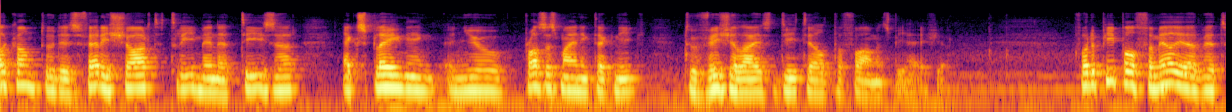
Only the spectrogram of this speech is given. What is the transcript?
Welcome to this very short 3 minute teaser explaining a new process mining technique to visualize detailed performance behavior. For the people familiar with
